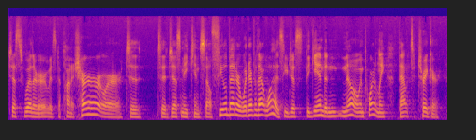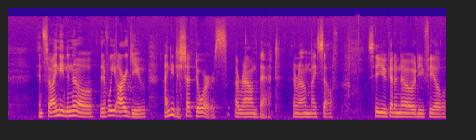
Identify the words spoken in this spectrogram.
Just whether it was to punish her or to to just make himself feel better, whatever that was. He just began to know, importantly, that was a trigger. And so I need to know that if we argue, I need to shut doors around that, around myself. So you've got to know do you feel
